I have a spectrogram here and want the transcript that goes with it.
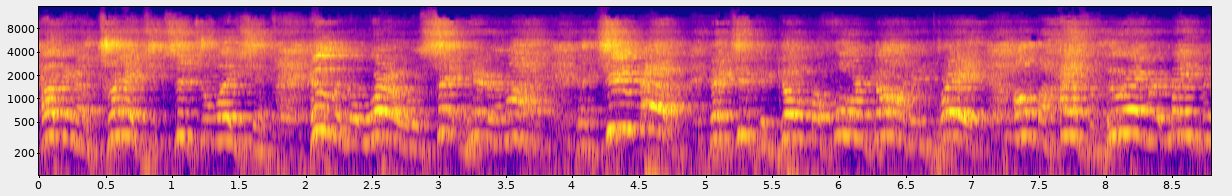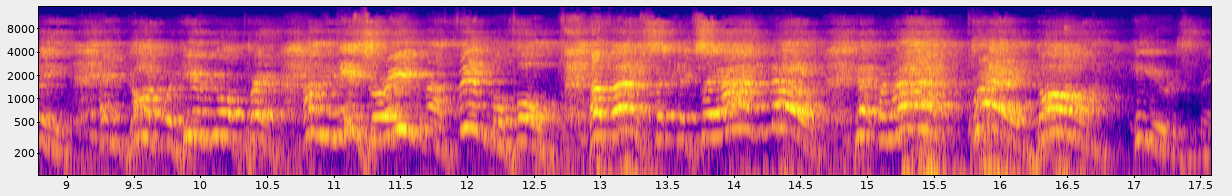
I mean a tragic situation, who in the world is sitting here tonight that you know that you could go before God and pray on behalf of whoever it may be and God would hear your prayer? I mean, is there even a thimbleful of us that can say, I know that when I pray, God hears me?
